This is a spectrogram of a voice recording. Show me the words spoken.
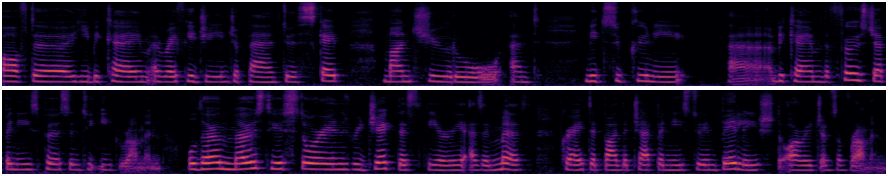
after he became a refugee in Japan to escape Manchu rule, and Mitsukuni uh, became the first Japanese person to eat ramen. Although most historians reject this theory as a myth created by the Japanese to embellish the origins of ramen.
